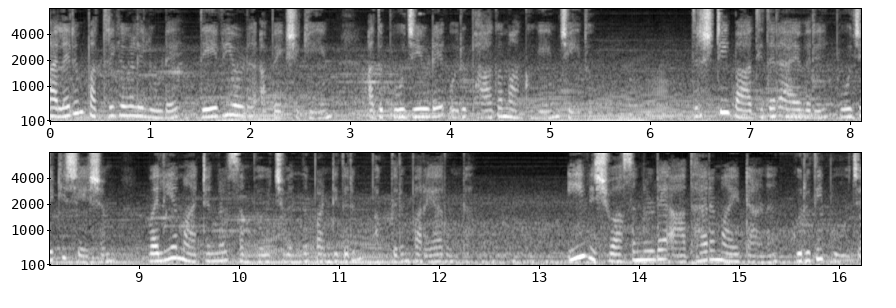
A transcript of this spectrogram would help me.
പലരും പത്രികകളിലൂടെ ദേവിയോട് അപേക്ഷിക്കുകയും അത് പൂജയുടെ ഒരു ഭാഗമാക്കുകയും ചെയ്തു. ദൃഷ്ടി ബാധിതരായവരിൽ പൂജയ്ക്ക് ശേഷം വലിയ മാറ്റങ്ങൾ സംഭവിച്ചുവെന്ന് പണ്ഡിതരും ഭക്തരും പറയാറുണ്ട്. ഈ വിശ്വാസങ്ങളുടെ ആധാരമായിട്ടാണ് ഗുരുതി പൂജ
